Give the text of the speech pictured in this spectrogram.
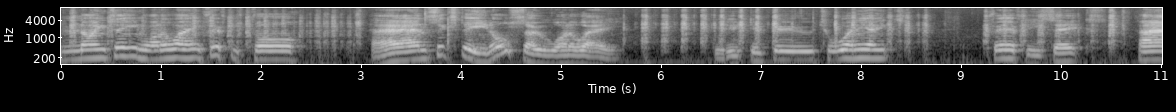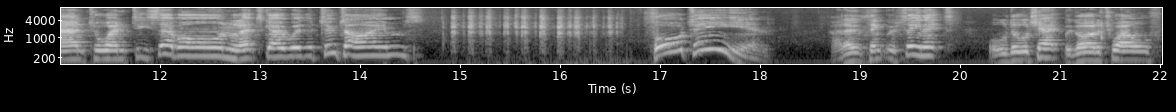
19, one away, 54, and 16, also one away. Do, do, do, do, 28, 56, and 27. Let's go with the two times. 14. I don't think we've seen it. We'll double check. We got a 12.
